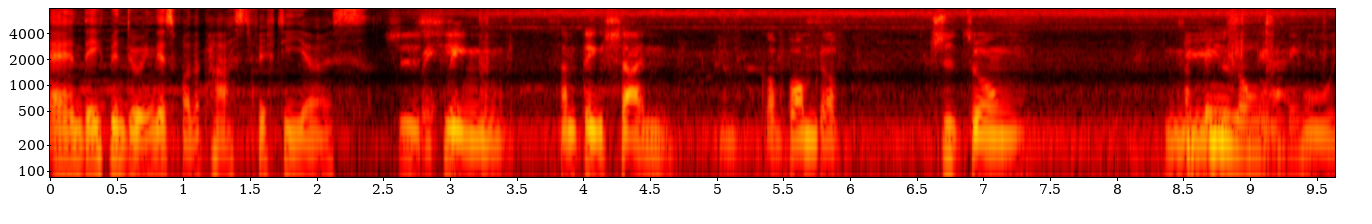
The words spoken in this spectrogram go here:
and they've been doing this for the past 50 years. something Shan got bombed off. Zhizhong Something long.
